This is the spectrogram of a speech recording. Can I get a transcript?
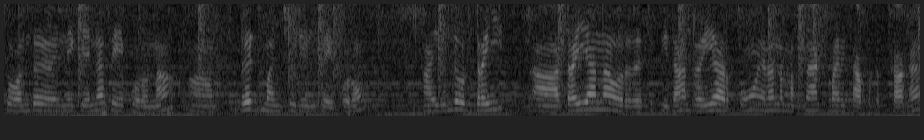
ஸோ வந்து இன்றைக்கி என்ன செய்ய போகிறோன்னா ப்ரெட் மஞ்சூரியன் செய்ய போகிறோம் இது வந்து ஒரு ட்ரை ட்ரையான ஒரு ரெசிபி தான். ட்ரையாக இருக்கும். ஏன்னா நம்ம ஸ்நாக் மாதிரி சாப்பிட்றதுக்காக.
